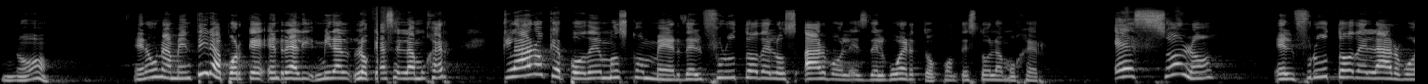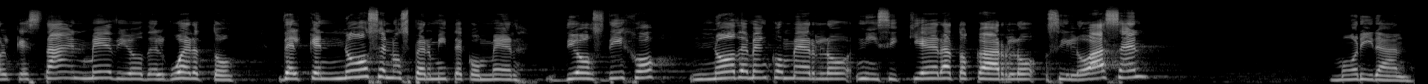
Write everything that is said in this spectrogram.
No. Era una mentira porque en realidad, mira lo que hace la mujer. Claro que podemos comer del fruto de los árboles del huerto, contestó la mujer. Es solo el fruto del árbol que está en medio del huerto, del que no se nos permite comer. Dios dijo, no deben comerlo, ni siquiera tocarlo. Si lo hacen, morirán.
